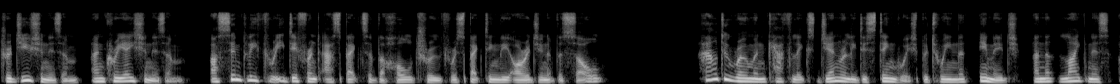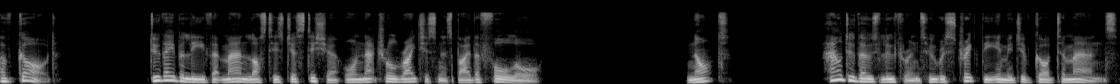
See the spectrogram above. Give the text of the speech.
traducianism, and creationism are simply three different aspects of the whole truth respecting the origin of the soul? How do Roman Catholics generally distinguish between the image and the likeness of God? Do they believe that man lost his justitia or natural righteousness by the fall or not? How do those Lutherans who restrict the image of God to man's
